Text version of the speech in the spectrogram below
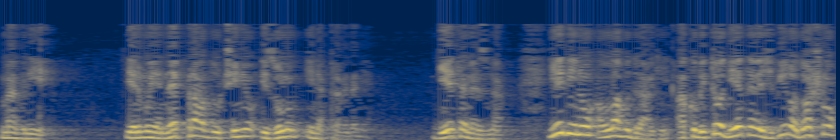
Ma grije. Jer mu je nepravdu učinio i zulum i nepravedan je. Dijete ne zna. Jedino Allahu dragi, ako bi to dijete već bilo došlo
